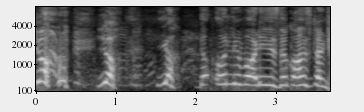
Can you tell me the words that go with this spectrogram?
Yo yo yo the only body is the constant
